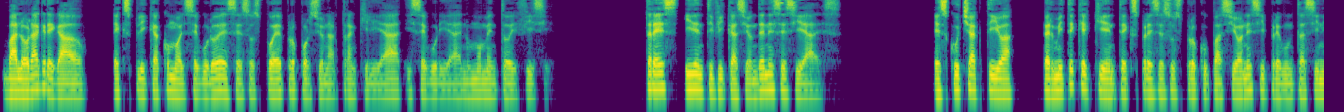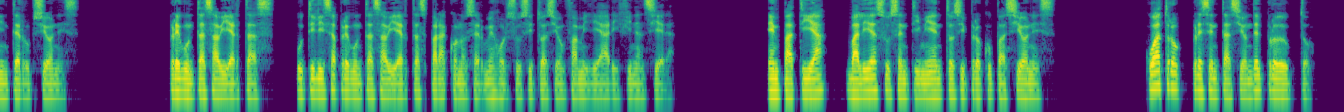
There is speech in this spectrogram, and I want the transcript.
Valor agregado. Explica cómo el seguro de decesos puede proporcionar tranquilidad y seguridad en un momento difícil. 3. Identificación de necesidades. Escucha activa. Permite que el cliente exprese sus preocupaciones y preguntas sin interrupciones. Preguntas abiertas. Utiliza preguntas abiertas para conocer mejor su situación familiar y financiera. Empatía, valida sus sentimientos y preocupaciones. 4. Presentación del producto.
